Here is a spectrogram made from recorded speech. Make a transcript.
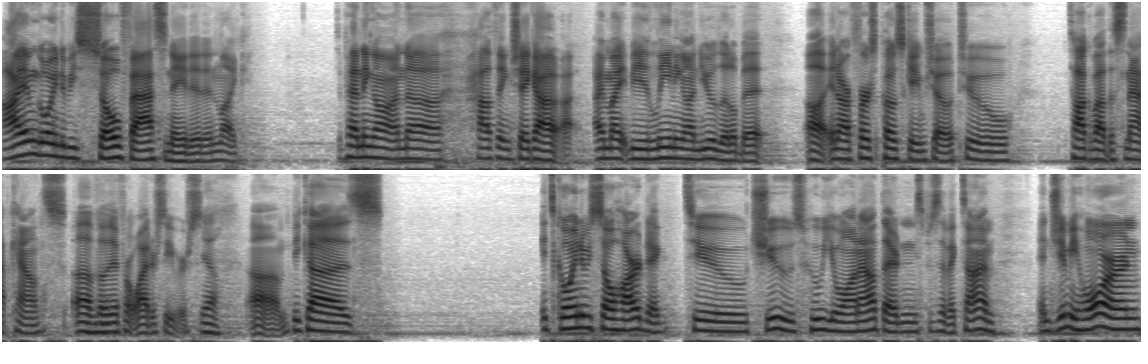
I am going to be so fascinated and like, depending on uh, how things shake out, I, I might be leaning on you a little bit uh, in our first post game show to talk about the snap counts of the different wide receivers. Yeah. um, because it's going to be so hard to to choose who you want out there at any specific time. And Jimmy Horn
